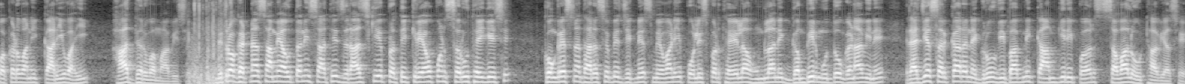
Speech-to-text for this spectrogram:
પકડવાની કાર્યવાહી હાથ ધરવામાં આવી છે. મિત્રો ઘટના સામે આવતાની સાથે જ રાજકીય પ્રતિક્રિયાઓ પણ શરૂ થઈ ગઈ છે. કોંગ્રેસના ધારાસભ્ય જિજ્ઞેશ મેવાણીએ પોલીસ પર થયેલા હુમલાને ગંભીર મુદ્દો ગણાવીને રાજ્ય સરકાર અને ગૃહ વિભાગની કામગીરી પર સવાલો ઉઠાવ્યા છે.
